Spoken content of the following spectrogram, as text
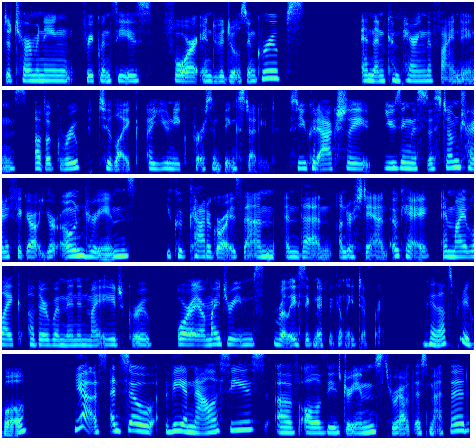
determining frequencies for individuals and groups, and then comparing the findings of a group to like a unique person being studied. So you could actually, using the system, try to figure out your own dreams you could categorize them and then understand okay, am I like other women in my age group or are my dreams really significantly different? Okay, that's pretty cool. Yes. And so the analyses of all of these dreams throughout this method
